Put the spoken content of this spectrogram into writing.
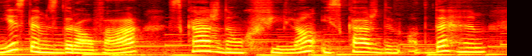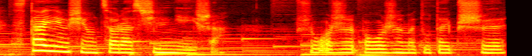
Jestem zdrowa, z każdą chwilą i z każdym oddechem staję się coraz silniejsza. Przyłoży, położymy tutaj przy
